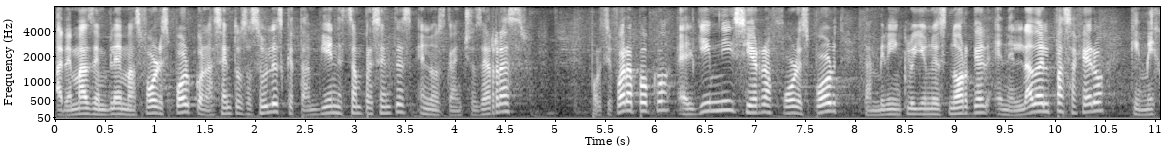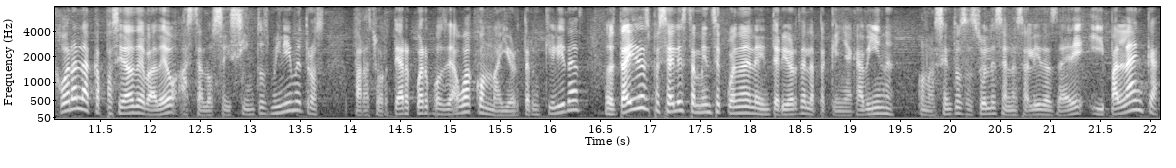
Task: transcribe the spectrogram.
además de emblemas Ford Sport con acentos azules que también están presentes en los ganchos de arrastre. Por si fuera poco, el Jimny Sierra 4 Sport también incluye un snorkel en el lado del pasajero que mejora la capacidad de vadeo hasta los 600 milímetros para sortear cuerpos de agua con mayor tranquilidad. Los detalles especiales también se cuelan en el interior de la pequeña cabina, con acentos azules en las salidas de aire y palanca,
